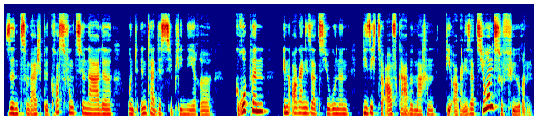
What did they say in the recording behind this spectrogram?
sind zum Beispiel crossfunktionale und interdisziplinäre Gruppen in Organisationen, die sich zur Aufgabe machen, die Organisation zu führen.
